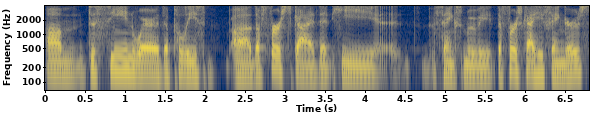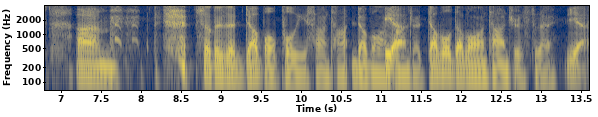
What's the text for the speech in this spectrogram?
um, the scene where the police, uh, the first guy that he, uh, thanks movie, the first guy he fingers, um, So there's a double police on entendre, double Yeah. entendre, double double entendres today. Yeah.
